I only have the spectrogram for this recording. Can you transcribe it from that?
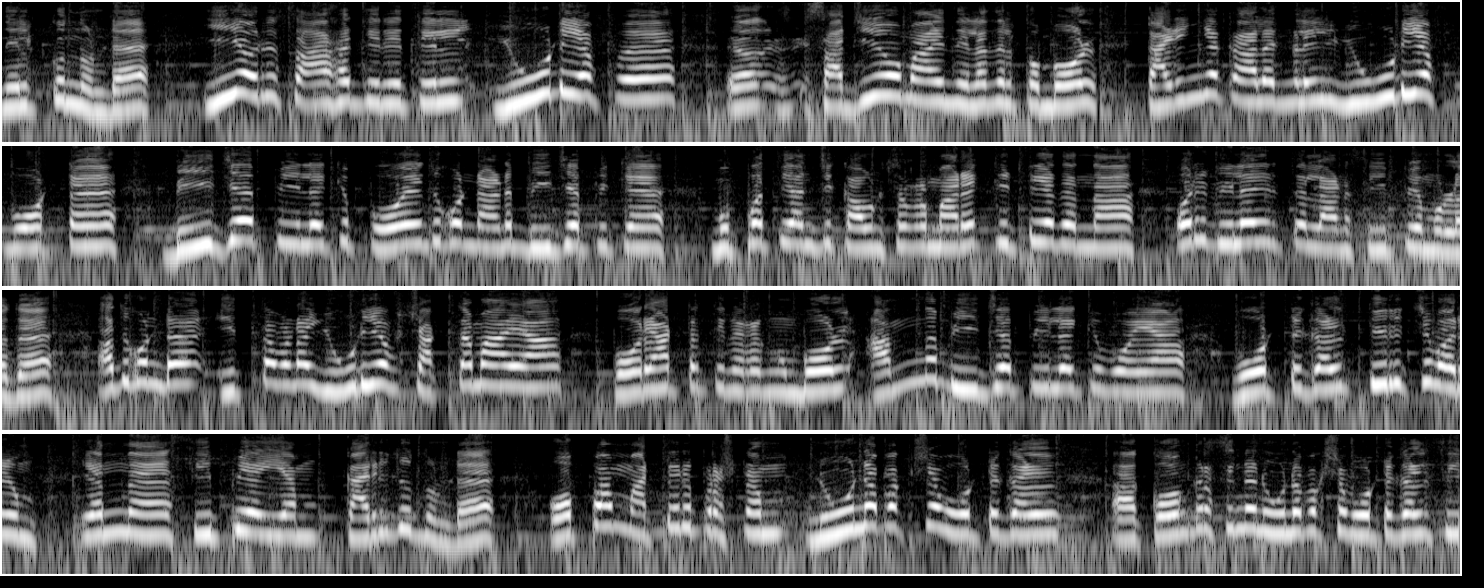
നിൽക്കുന്നുണ്ട്. ഈ ഒരു സാഹചര്യത്തിൽ യു ഡി എഫ് സജീവമായി നിലനിൽക്കുമ്പോൾ കഴിഞ്ഞ കാലങ്ങളിൽ U D F vote B J പിയിലേക്ക് പോയതുകൊണ്ടാണ് ബി ജെ പിക്ക് മുപ്പത്തിയഞ്ച് കൗൺസിലർമാരെ കിട്ടിയതെന്ന ഒരു വിലയിരുത്തലാണ് സി പി എം ഉള്ളത് അതുകൊണ്ട് ഇത്തവണ യു ഡി എഫ് ശക്തമായ പോരാട്ടത്തിനിറങ്ങുമ്പോൾ അന്ന് ബി ജെ പിയിലേക്ക് പോയ വോട്ടുകൾ തിരിച്ചു വരും എന്ന് സി പി ഐ എം കരുതുന്നുണ്ട്. ഒപ്പം മറ്റൊരു പ്രശ്നം ന്യൂനപക്ഷ വോട്ടുകൾ കോൺഗ്രസിന്റെ ന്യൂനപക്ഷ വോട്ടുകൾ സി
